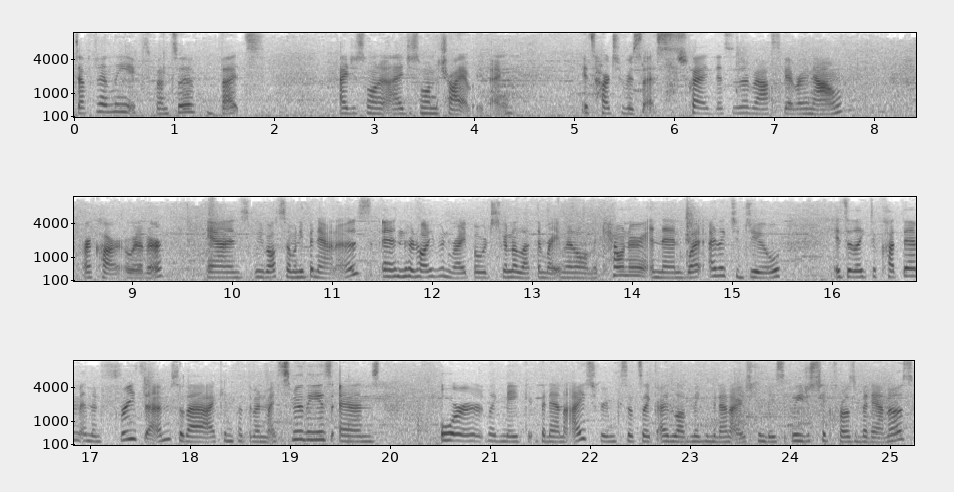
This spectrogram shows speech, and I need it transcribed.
Definitely expensive, but I just want to I just want to try everything. It's hard to resist. Okay, this is our basket right now, our cart or whatever. And we bought so many bananas and they're not even ripe, but we're just gonna let them middle on the counter. And then what I like to do is I like to cut them and then freeze them so that I can put them in my smoothies and or like make banana ice cream because it's like I love making banana ice cream. Basically you just take frozen bananas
